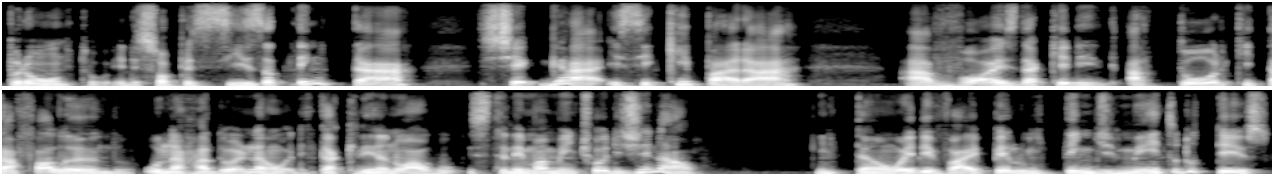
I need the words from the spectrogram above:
pronto. Ele só precisa tentar chegar e se equiparar à voz daquele ator que está falando. O narrador não, ele está criando algo extremamente original. Então ele vai pelo entendimento do texto,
